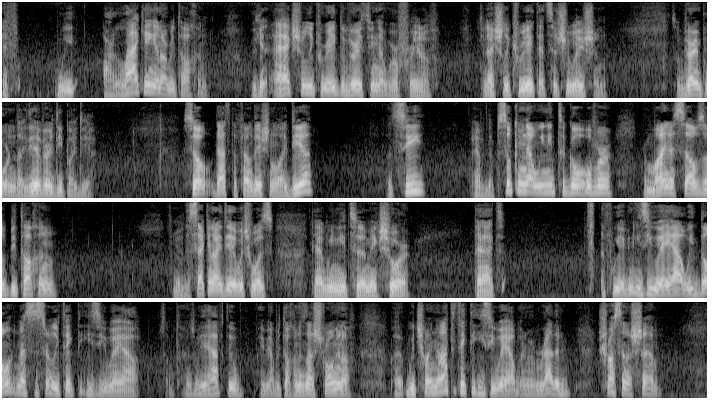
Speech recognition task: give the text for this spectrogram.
If we are lacking in our bitachon, we can actually create the very thing that we're afraid of. We can actually create that situation. It's a very important idea, very deep idea. So that's the foundational idea. Let's see. We have the psukim that we need to go over, remind ourselves of bitachon. We have the second idea, which was that we need to make sure that if we have an easy way out, we don't necessarily take the easy way out. Sometimes we have to. Maybe our bitachon is not strong enough, but we try not to take the easy way out, but rather trust in Hashem.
